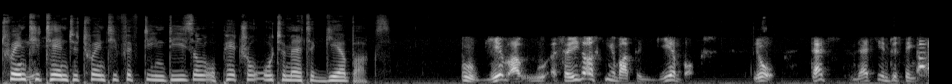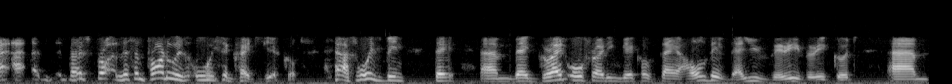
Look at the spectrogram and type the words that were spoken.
2010 to 2015 diesel or petrol automatic gearbox? Ooh, gear, so he's asking about the gearbox. Yo, that's that's interesting. I, I, those, listen, Prado is always a great vehicle. I've always been they um, they're great off-roading vehicles. They hold their value very very good. Um,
